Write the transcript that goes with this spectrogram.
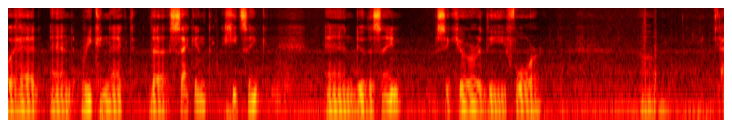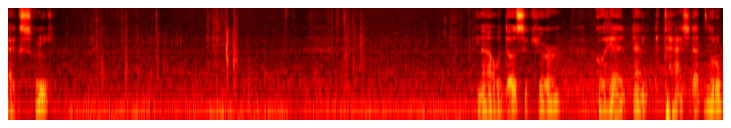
go ahead and reconnect the second heatsink and do the same. Secure the four um, hex screws. Now with those secure go ahead and attach that little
